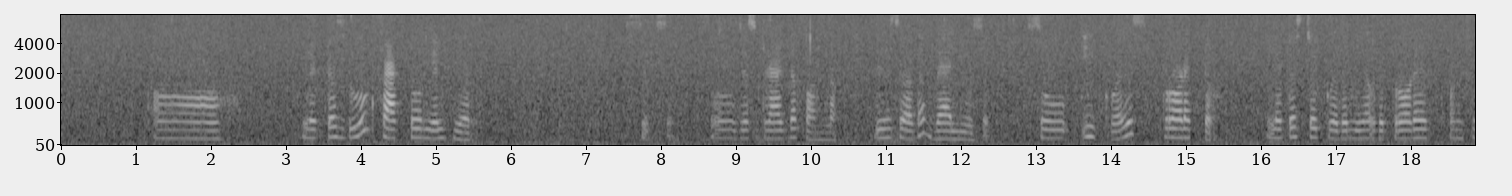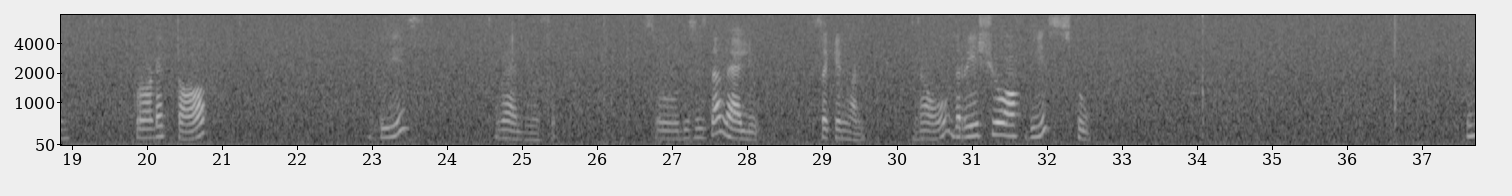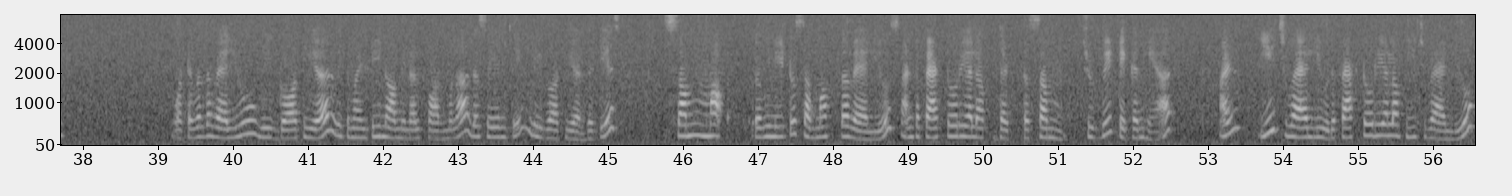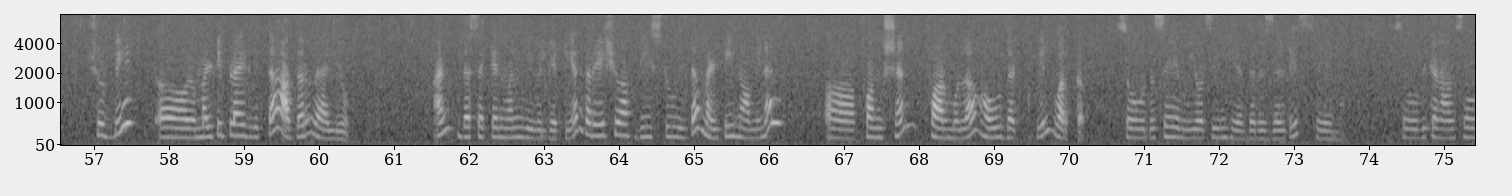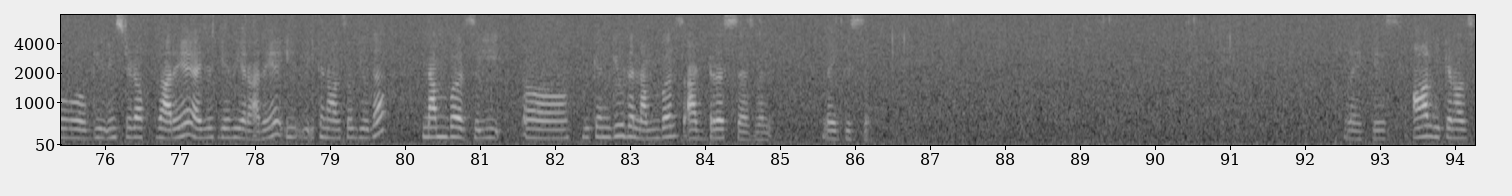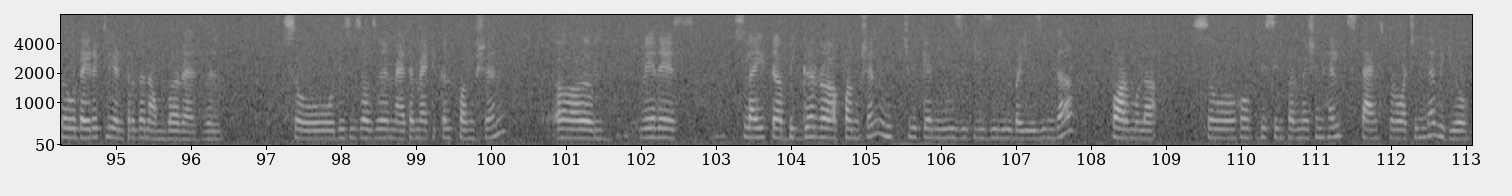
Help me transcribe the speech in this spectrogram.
uh, let us do factorial here so just drag the formula. These are the values. So equals product. Let us check whether we have the product function. Product of these values. So this is the value. Second one. Now the ratio of these two see whatever the value we got here with multinomial formula the same thing we got here. That is sum uh, we need to sum up the values and the factorial of that sum should be taken here. And each value the factorial of each value should be uh, multiplied with the other value. And the second one we will get here. The ratio of these two is the multinomial uh, function formula how that will work so the same you are seeing here the result is same. So we can also give instead of array I just gave here array we can also give the numbers. Uh, we can give the numbers address as well like this. Like this. Or we can also directly enter the number as well so this is also a mathematical function um, where a slight uh, bigger uh, function which we can use it easily by using the formula. So hope this information helps. Thanks for watching the video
